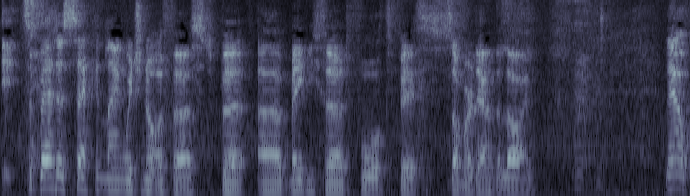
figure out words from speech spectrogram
it's a better second language, not a first, but uh, maybe third, fourth, fifth, somewhere down the line. Now,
